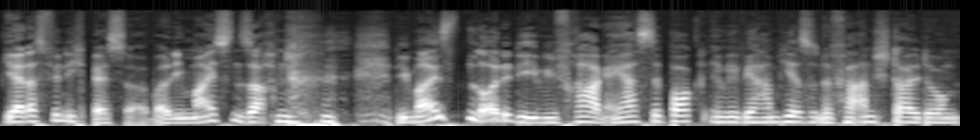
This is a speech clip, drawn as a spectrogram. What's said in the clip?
Ja, das finde ich besser, weil die meisten Sachen, die meisten Leute, die irgendwie fragen, hey, hast du Bock, irgendwie, wir haben hier so eine Veranstaltung,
